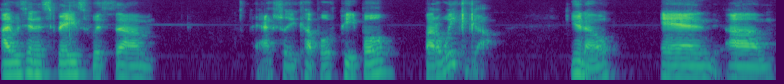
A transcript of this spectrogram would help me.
I was in a space with um, actually a couple of people about a week ago, you know, and um,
